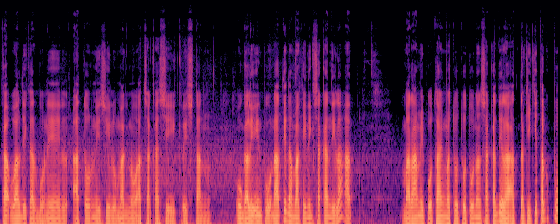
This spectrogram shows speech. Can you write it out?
Ka Waldi Carbonel, Attorney Silo Magno at saka si Kristan. Ugaliin po natin na makinig sa kanila at marami po tayong matututunan sa kanila at nakikita ko po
